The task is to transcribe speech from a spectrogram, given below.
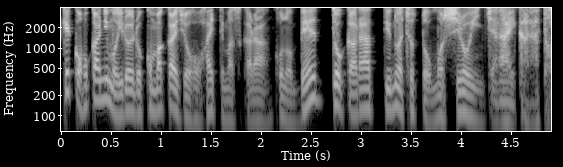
結構他にもいろいろ細かい情報入ってますから、このベッドからっていうのはちょっと面白いんじゃないかなと。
